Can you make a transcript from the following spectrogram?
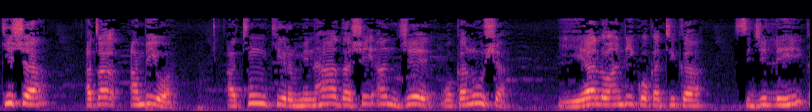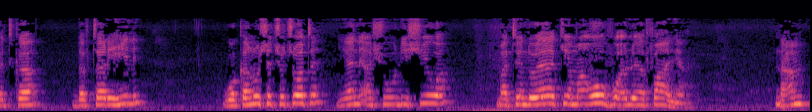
kisha ataambiwa atunkir min hadha shay'an je wakanusha yaloandikwa katika sijili hii katika daftari hili? Wakanusha chochote? Yani ashuhudishiwa matendo yake maovu aliyofanya naam.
